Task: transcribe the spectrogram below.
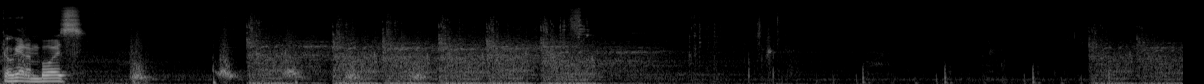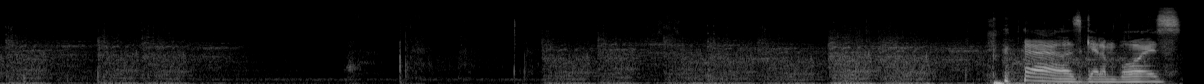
Go get him, boys. Let's get him, boys.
